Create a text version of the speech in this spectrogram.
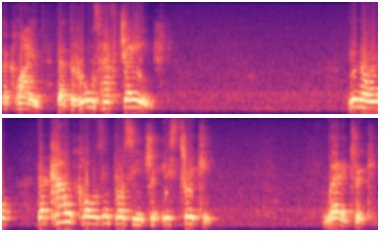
the client that the rules have changed. You know, the account closing procedure is tricky. Very tricky.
